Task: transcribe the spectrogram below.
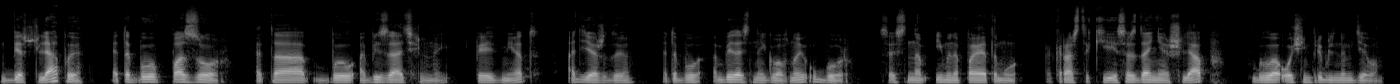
без шляпы – это был позор. Это был обязательный предмет одежды. Это был обязательный головной убор. Соответственно, именно поэтому как раз-таки создание шляп было очень прибыльным делом.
